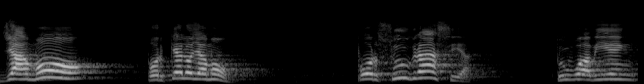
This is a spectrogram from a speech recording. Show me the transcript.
llamó. ¿Por qué lo llamó? Por su gracia. Tuvo a bien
